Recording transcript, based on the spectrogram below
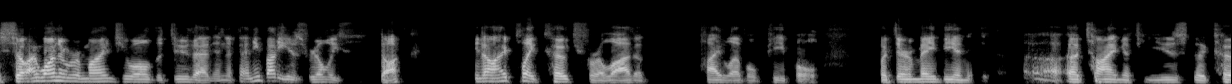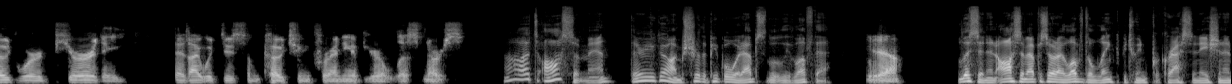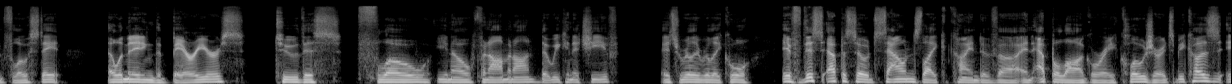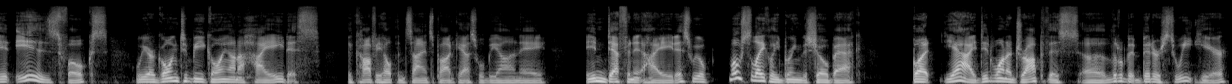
So I want to remind you all to do that. And if anybody is really stuck, you know, I play coach for a lot of high level people, but there may be an, uh, a time if you use the code word purity that I would do some coaching for any of your listeners. oh, that's awesome, man. There you go. I'm sure that people would absolutely love that. Yeah. Listen, an awesome episode. I love the link between procrastination and flow state, eliminating the barriers to this flow, you know, phenomenon that we can achieve. It's really, really cool. If this episode sounds like kind of uh, an epilogue or a closure, it's because it is, folks. We are going to be going on a hiatus. The Coffee Health and Science podcast will be on a indefinite hiatus. We'll most likely bring the show back, but yeah, I did want to drop this a little bit bittersweet here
